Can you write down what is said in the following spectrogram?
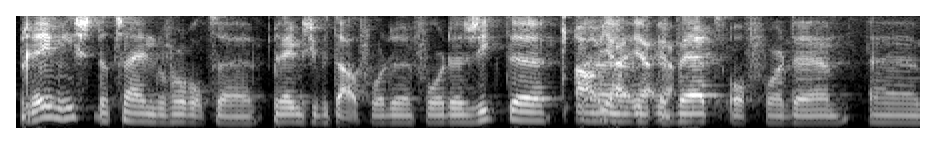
premies, dat zijn bijvoorbeeld eh, premies die betaald voor de, voor de ziektewet Oh, ja, ja, ja. wet of voor de ehm,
